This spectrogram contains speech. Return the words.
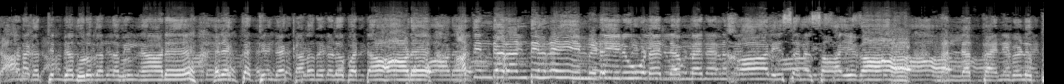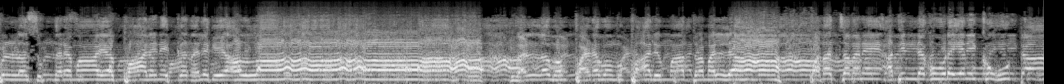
ചാണകത്തിന്റെ ദുർഗന്ധമില്ലാതെ രക്തത്തിന്റെ കളറുകൾ പറ്റാതെ അതിന്റെ രണ്ടിന്റെയും ഇടയിലൂടെ ലമ്മനൻ ഖാലിസന സായുക നല്ല തനി വെളുപ്പുള്ള സുന്ദരമായ പാലിനിക്ക് നൽകിയ അല്ലാ വെള്ളവും പഴവും പാലും മാത്രമല്ല പടച്ചവനെ അതിന്റെ കൂടെ എനിക്ക് ഊട്ടാൻ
